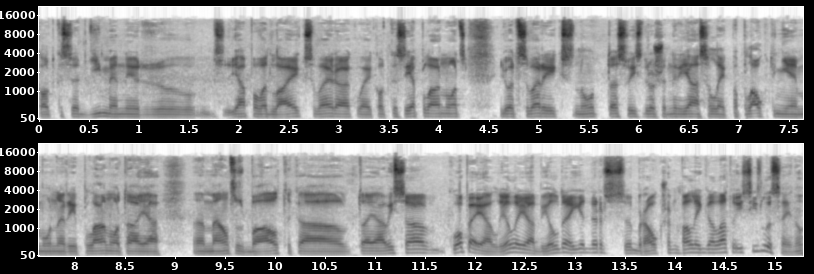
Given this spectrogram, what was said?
kaut kas ar ģimeni ir jāpavada laiks vairāk, vai kaut kas ieplānots ļoti svarīgs. Nu, tas viss droši vien ir jāsaliek pa plauktiņiem un arī plānotājā melns uz balta, kā tajā visā kopējā lielajā bildē iedars braukšana palīgā Latvijas izlasē. Nu,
